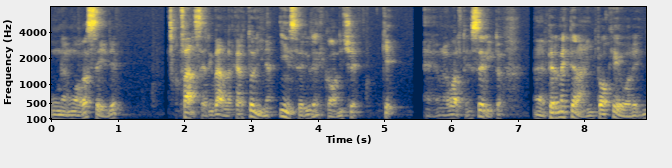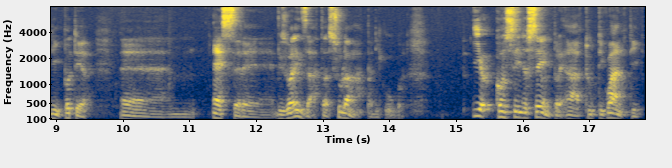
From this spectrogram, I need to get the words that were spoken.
una nuova sede, farsi arrivare la cartolina, inserire il codice che eh, una volta inserito eh, permetterà in poche ore di poter eh, essere visualizzata sulla mappa di Google. Io consiglio sempre a tutti quanti,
